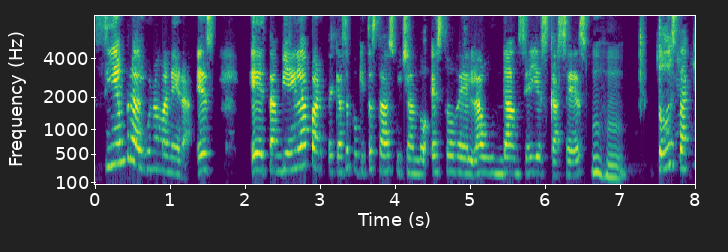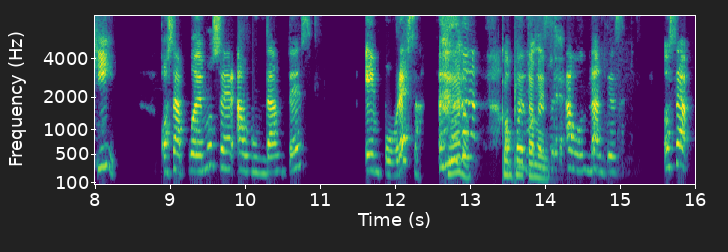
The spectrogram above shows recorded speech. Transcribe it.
siempre de alguna manera. Es eh, también la parte que hace poquito estaba escuchando esto de la abundancia y escasez todo está aquí. O sea, podemos ser abundantes en pobreza. Claro, completamente. o podemos ser abundantes. O sea,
